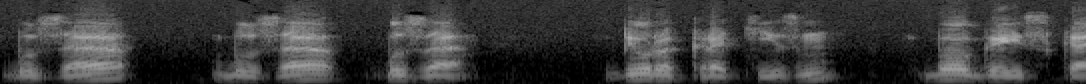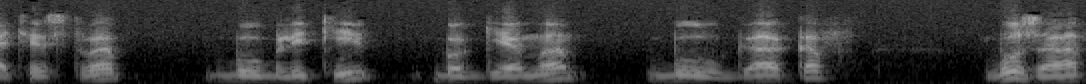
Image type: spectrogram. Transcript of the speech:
«Буза, буза, буза. Бюрократизм, богоискательство, бублики, богема, булгаков, буза.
